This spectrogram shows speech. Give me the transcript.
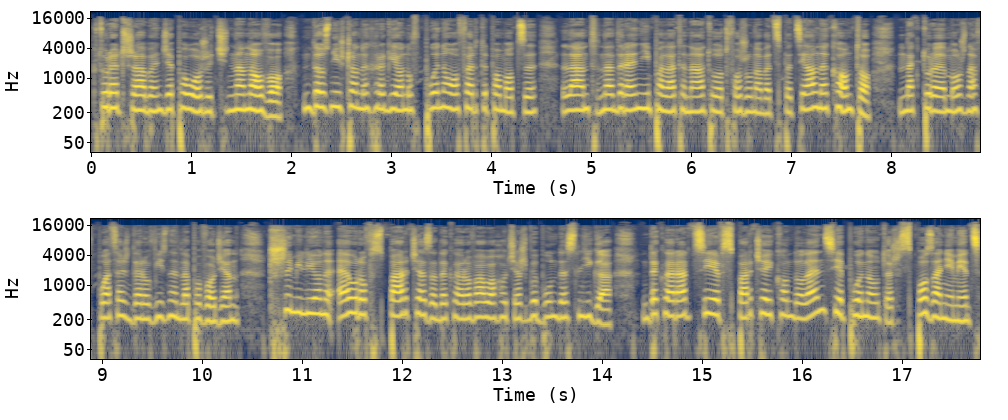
które trzeba będzie położyć na nowo. Do zniszczonych regionów płyną oferty pomocy. Land Nadreni Palatenatu otworzył nawet specjalne konto, na które można wpłacać darowizny dla powodzian. 3 miliony euro wsparcia zadeklarowała chociażby Bundesliga. Deklaracje wsparcia i kondolencje płyną też spoza Niemiec.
